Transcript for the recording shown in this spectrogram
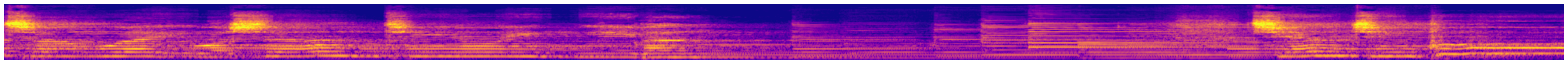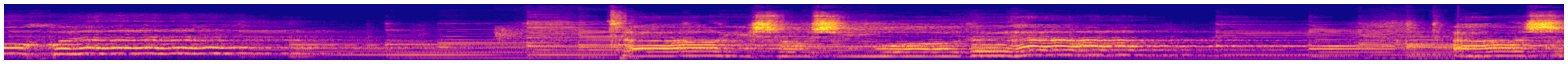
成为我身体另一半。千金不换，他已熟悉我的汗，他是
